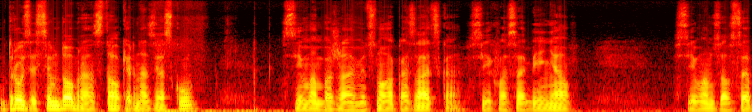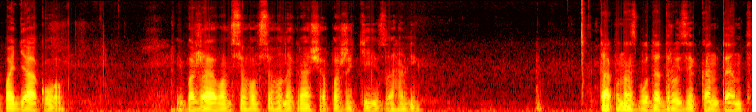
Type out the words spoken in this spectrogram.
Друзі, всім доброго, сталкер на зв'язку. Всім вам бажаю міцного козацька, всіх вас обійняв, всім вам за все подякував. І бажаю вам всього-всього найкращого по житті і взагалі. Так, у нас буде, друзі, контент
